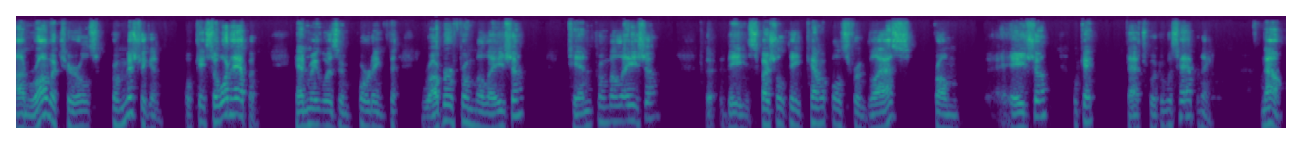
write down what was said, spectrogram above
on raw materials from Michigan. Okay, so what happened? Henry was importing rubber from Malaysia, tin from Malaysia, the, the specialty chemicals for glass from Asia. Okay, that's what was happening. Now,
